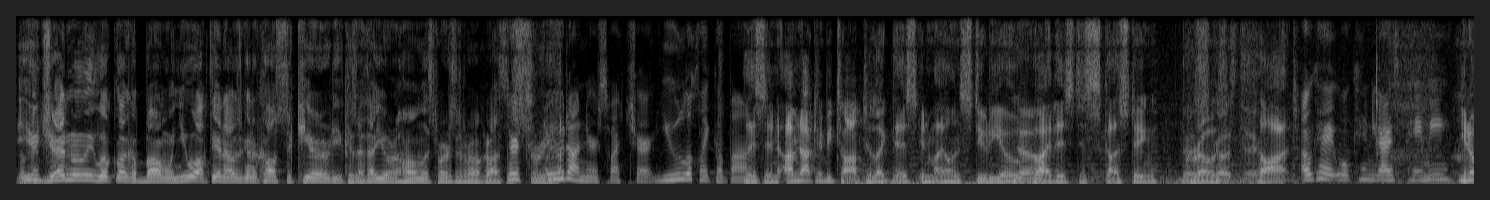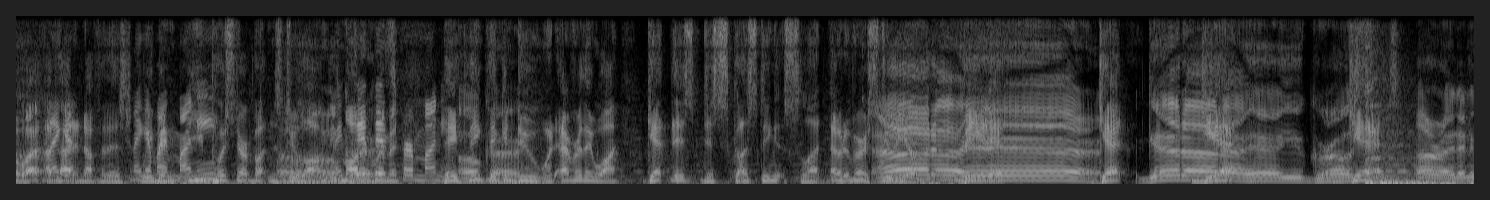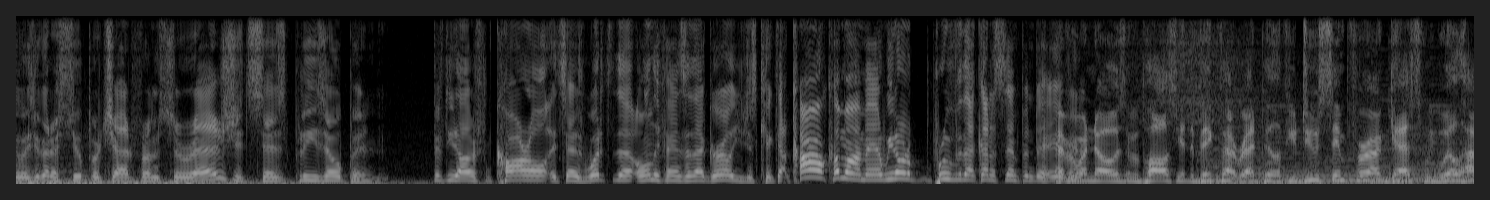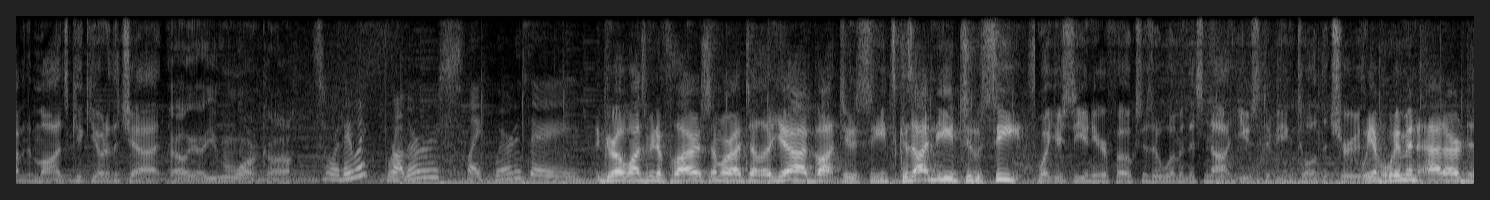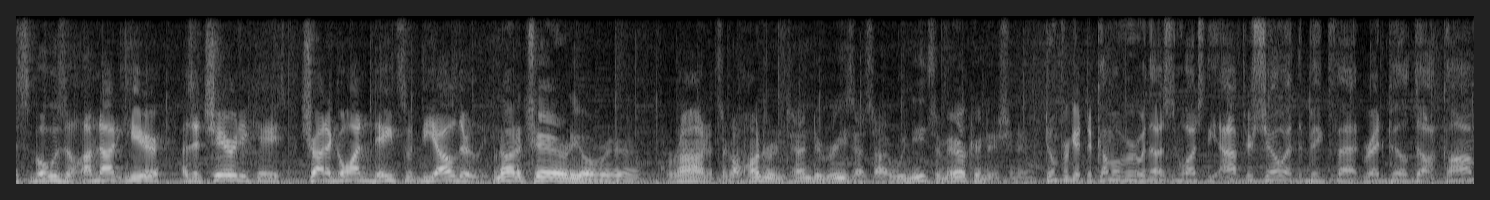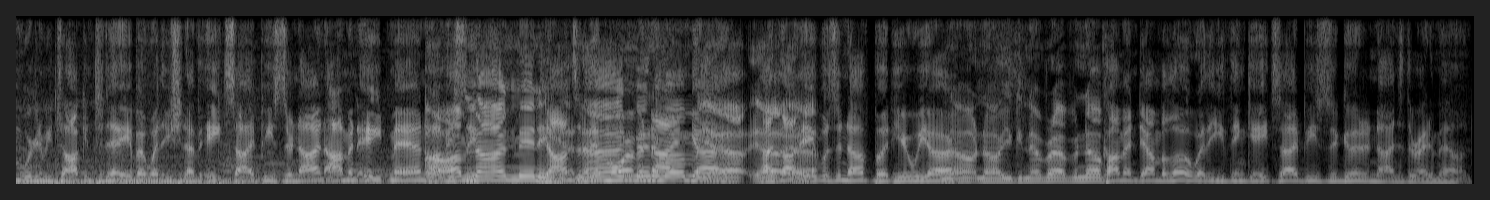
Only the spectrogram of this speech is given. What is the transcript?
You genuinely look like a bum. When you walked in, I was going to call security because I thought you were a homeless person from across the street. There's street. food on your sweatshirt. You look like a bum. Listen, I'm not going to be talked to like this in my own studio No. by this disgusting, gross thought. Okay, well, can you guys pay me? You know what? Can I've I had get- enough of this. can I get We've my been- money? You pushed our buttons too oh. long. These I modern did this women, for money. They think they can do whatever they want. Get this disgusting slut out of our studio. Out of Beat it. Here. Get Get out Get. of here, you gross. Get. All right, anyways, we got a super chat from Suresh. It says, please open. $50 from Carl. It says, what's the OnlyFans of that girl you just kicked out? Carl, come on, man. We don't approve of that kind of simping behavior. Everyone knows we have a policy at the Big Fat Red Pill. If you do simp for our guests, we will have the mods kick you out of the chat. Hell yeah, you've been warned, Carl. So are they like brothers? Like, where did they? The girl wants me to fly her somewhere. I tell her, yeah, I bought two seats because I need two seats. What you're seeing here, folks, is a woman that's not used to being told the truth. We have women at our disposal. I'm not here as a charity case trying to go on dates with the elderly. We're not a charity over here. Haran, it's like 110 degrees outside. We need some air conditioning. Don't forget to come over with us and watch the after show at thebigfatredpill.com. We're going to be talking today about whether you should have eight side pieces or nine. I'm an eight man. Oh, I'm nine mini. Don's a bit Nine more of a nine guy. Yeah, yeah, I thought yeah. eight was enough, but here we are. No, no, you can never have enough. Comment down below whether you think eight side pieces are good or nine's the right amount.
